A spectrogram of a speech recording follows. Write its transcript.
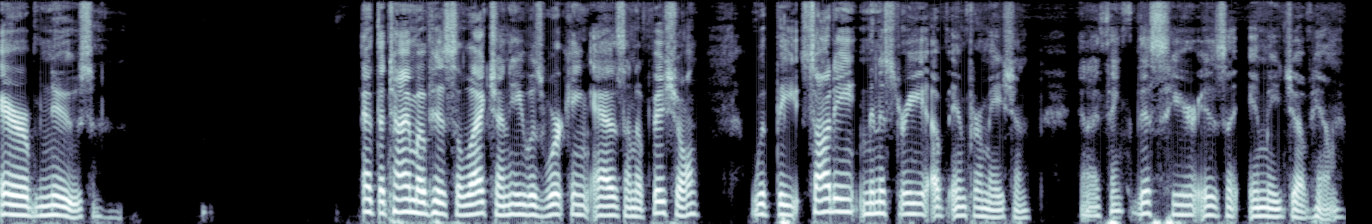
Arab News. At the time of his selection, he was working as an official with the Saudi Ministry of Information. And I think this here is an image of him.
